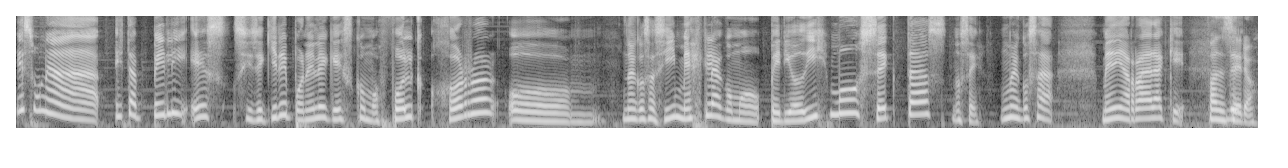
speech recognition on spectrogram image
Es una. Esta peli es, si se quiere ponerle que es como folk horror o una cosa así, mezcla como periodismo, sectas, no sé, una cosa media rara que. Fase de- cero.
